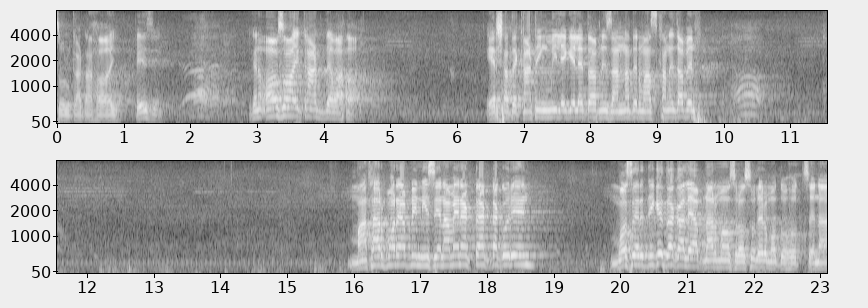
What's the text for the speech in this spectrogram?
চুল কাটা হয়। পেয়েছেন? এখানে অজয় কাঠ দেওয়া হয়। এর সাথে কাটিং মিলে গেলে তো আপনি জান্নাতের মাঝখানে যাবেন। মাথার পরে আপনি নিচে নামেন একটা একটা করে। মসের দিকে তাকালে আপনার মস রসুলের মতো হচ্ছে না।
